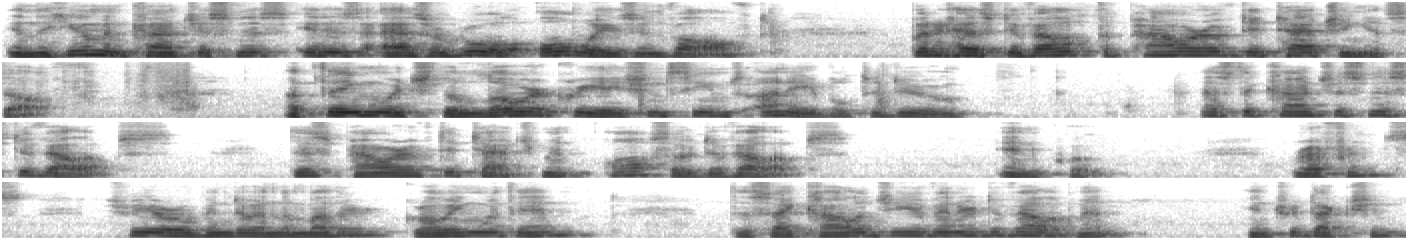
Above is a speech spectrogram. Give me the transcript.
In the human consciousness, it is, as a rule, always involved, but it has developed the power of detaching itself, a thing which the lower creation seems unable to do. As the consciousness develops, this power of detachment also develops. End quote. Reference Sri Aurobindo and the Mother, Growing Within, The Psychology of Inner Development, Introduction,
